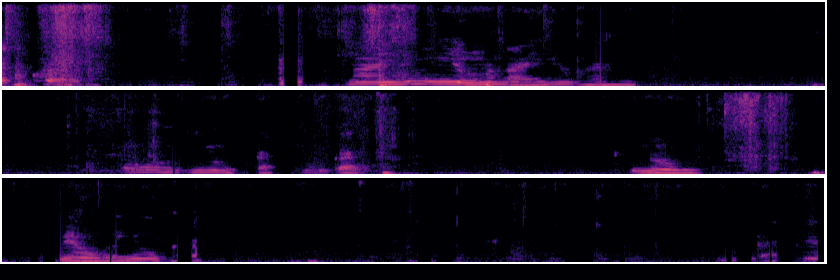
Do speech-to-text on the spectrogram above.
ยยุงกัดข่อยนายยุ่งยังมาหลายยังไงโอ้ยยุ่งกัดยุ่งกัดพี่น้องแมวก็ยุ่งกัดยุ่กัดเนี่ย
